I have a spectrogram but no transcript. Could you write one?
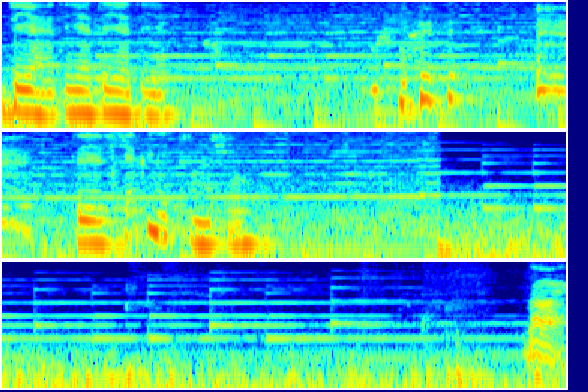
Это я, это я, это я, это я. Ты все канистры нашел? Давай.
